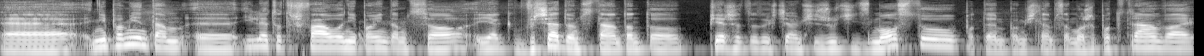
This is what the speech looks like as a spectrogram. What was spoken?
E, nie pamiętam e, ile to trwało, nie pamiętam co, jak wyszedłem stamtąd, to pierwsze to, to chciałem się rzucić z mostu, potem pomyślałem sobie może pod tramwaj,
